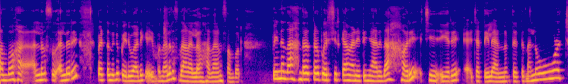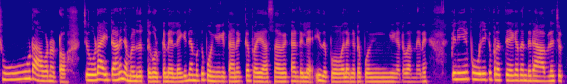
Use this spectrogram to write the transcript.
സംഭവം നല്ലൊരു നല്ലൊരു പെട്ടെന്നൊക്കെ പരിപാടി കഴിയുമ്പോൾ നല്ലൊരു ഇതാണല്ലോ അതാണ് സംഭവം. പിന്നെ ഇതാ ഇതൊക്കെ പൊരിച്ചെടുക്കാൻ വേണ്ടിയിട്ട് ഞാനിതാ ഒരു ഈ ഒരു ചട്ടിയിൽ എണ്ണ എടുത്തിട്ട് നല്ലോണം ചൂടാവണം കേട്ടോ. ചൂടായിട്ടാണ് നമ്മൾ ഇട്ട് കൊടുക്കേണ്ടത് അല്ലെങ്കിൽ നമുക്ക് പൊങ്ങി കിട്ടാനൊക്കെ പ്രയാസമാവേ കണ്ടില്ലേ? ഇതുപോലെ അങ്ങോട്ട് പൊങ്ങി ഇങ്ങോട്ട് വന്നേന് പിന്നെ ഈ പൂരിക്ക് പ്രത്യേകത ഉണ്ട്. രാവിലെ ചുട്ട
